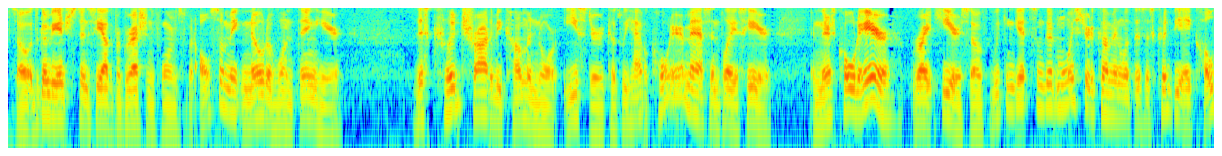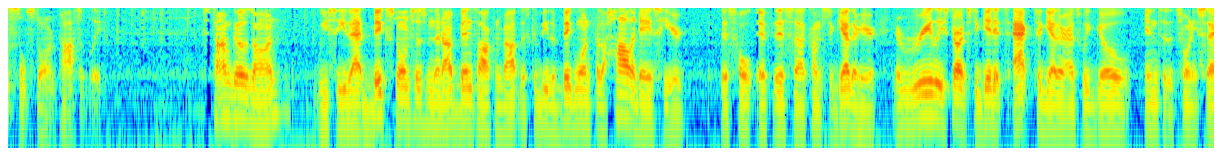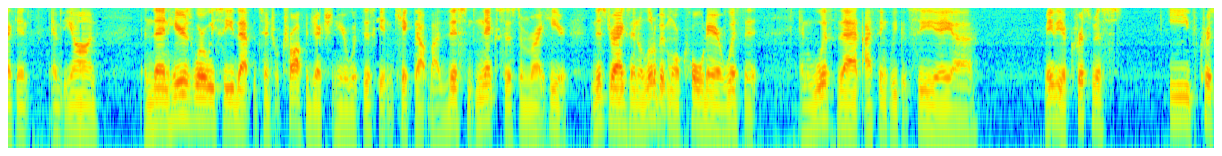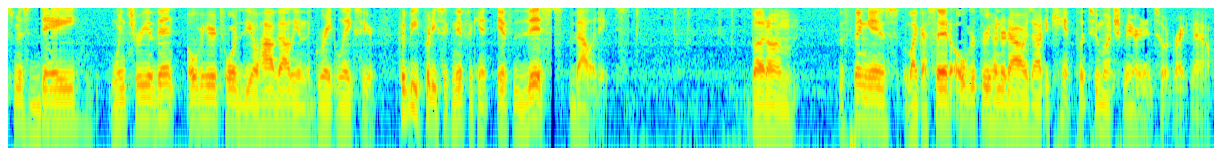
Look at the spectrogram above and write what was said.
So it's going to be interesting to see how the progression forms, but also make note of one thing here. This could try to become a nor'easter because we have a cold air mass in place here. And there's cold air right here. So if we can get some good moisture to come in with this, this could be a coastal storm possibly. As time goes on, we see that big storm system that I've been talking about. This could be the big one for the holidays here. If this whole if this uh, comes together here, it really starts to get its act together as we go into the 22nd and beyond. And then here's where we see that potential trough ejection here with this getting kicked out by this next system right here. And this drags in a little bit more cold air with it. And with that, I think we could see a uh, maybe a Christmas Eve, Christmas Day wintry event over here towards the Ohio Valley and the Great Lakes here. Could be pretty significant if this validates. But um, the thing is, like I said, over 300 hours out, you can't put too much merit into it right now.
